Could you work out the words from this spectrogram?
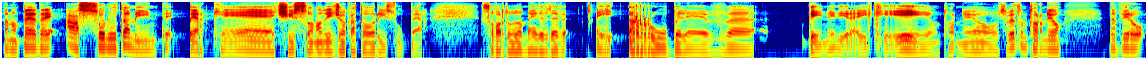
da non perdere assolutamente perché ci sono dei giocatori super, soprattutto Medvedev e Rublev. Bene, direi che è un torneo, ci avete un torneo davvero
